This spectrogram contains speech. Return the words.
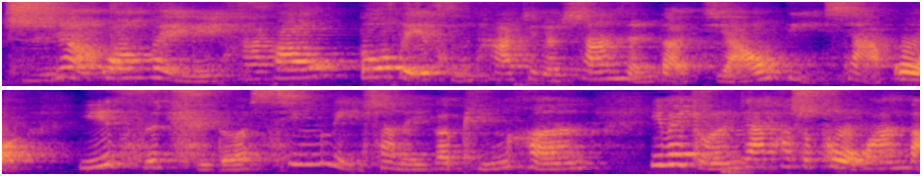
只要官位没他高，都得从他这个商人的脚底下过，以此取得心理上的一个平衡。因为主人家他是做官的，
